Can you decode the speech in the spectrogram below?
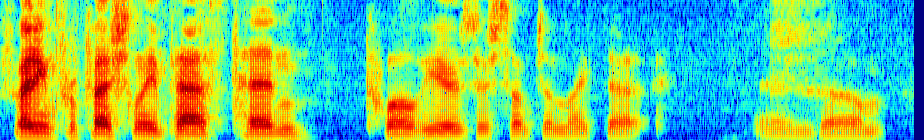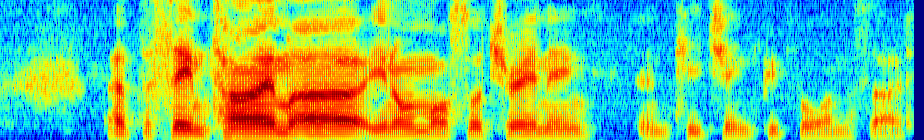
fighting professionally past 10, 12 years or something like that. And um, at the same time, uh, you know, I'm also training and teaching people on the side.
